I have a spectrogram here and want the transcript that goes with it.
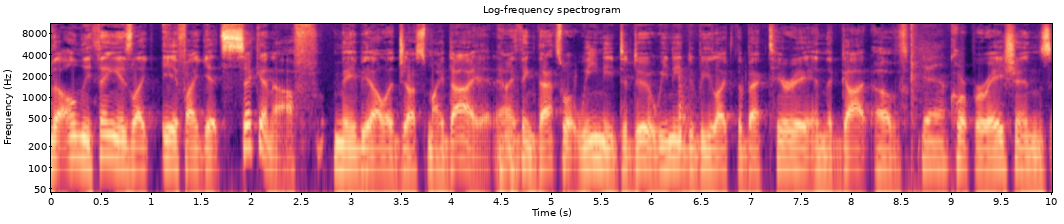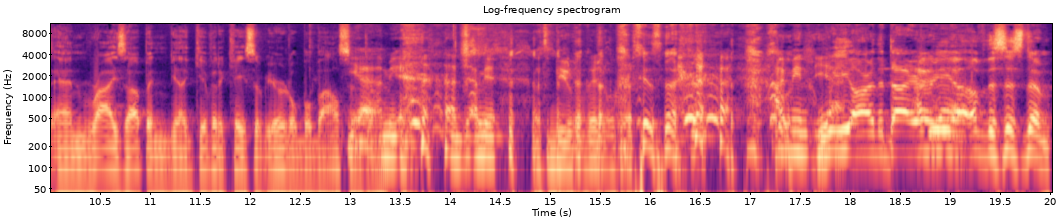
The only thing is, like, if I get sick enough, maybe I'll adjust my diet. And I Mm-hmm. think that's what we need to do. We need to be like the bacteria in the gut of Yeah. corporations and rise up and like, give it a case of irritable bowel syndrome. Yeah, I mean, I mean, that's a beautiful visual, Chris. I mean, yeah. We are the diarrhea of the system.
